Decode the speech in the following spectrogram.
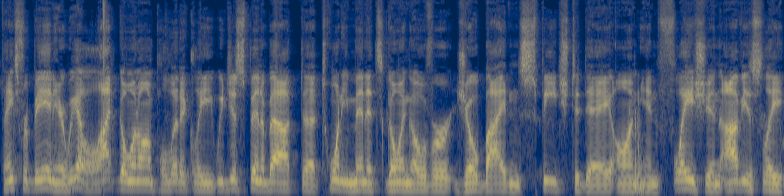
Thanks for being here. We got a lot going on politically. We just spent about uh, 20 minutes going over Joe Biden's speech today on inflation. Obviously,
